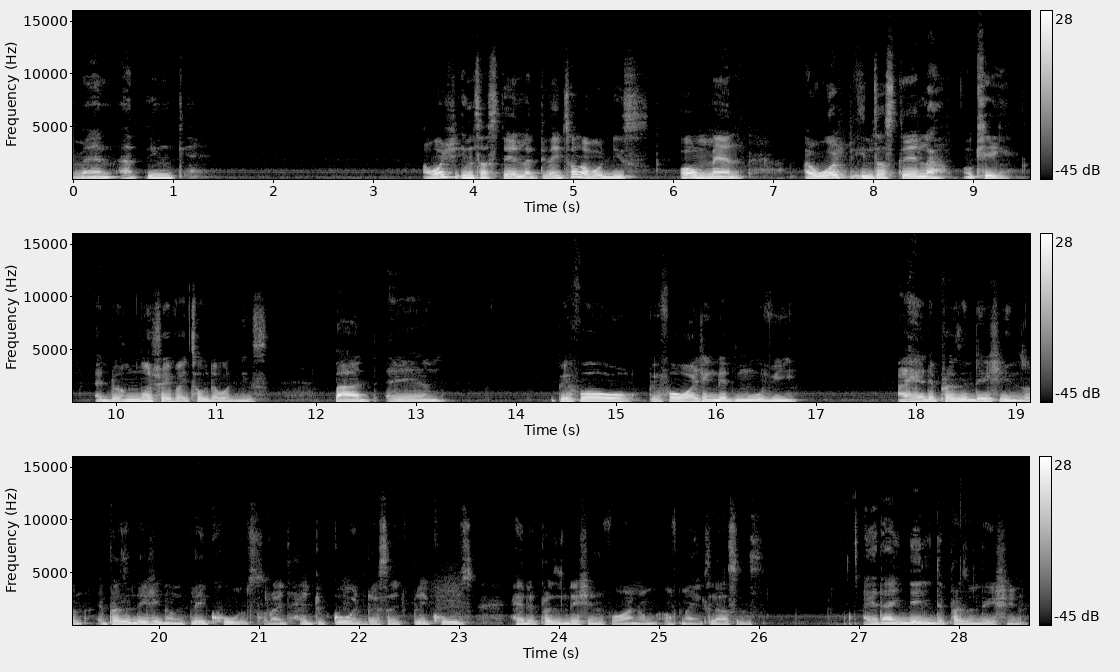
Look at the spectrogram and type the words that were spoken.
man i think i watched interstellar did i talk about this oh man i watched interstellar okay I am not sure if i talked about this but um, before before watching that movie, I had a presentation on a presentation on black holes. Right, had to go and research black holes. Had a presentation for one of, my classes, and I nailed the presentation.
